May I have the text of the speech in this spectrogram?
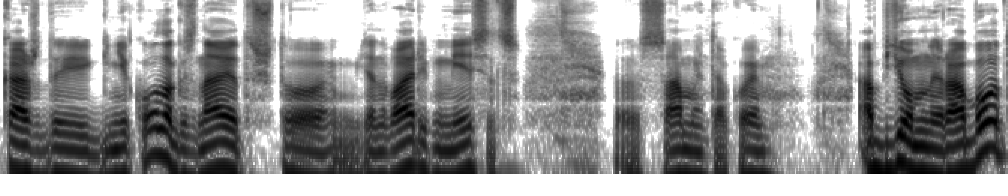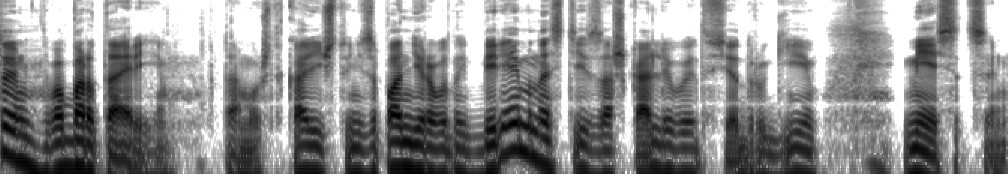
Каждый гинеколог знает, что январь месяц э, самый такой объемной работы в абортарии потому что количество незапланированных беременностей зашкаливает все другие месяцы.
